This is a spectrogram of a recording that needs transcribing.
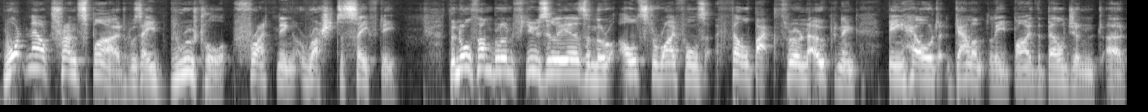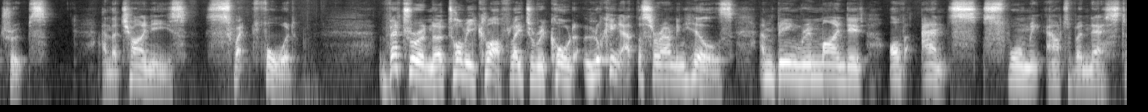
What now transpired was a brutal, frightening rush to safety. The Northumberland Fusiliers and the Ulster Rifles fell back through an opening being held gallantly by the Belgian uh, troops, and the Chinese swept forward Veteran Tommy Clough later recalled looking at the surrounding hills and being reminded of ants swarming out of a nest.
